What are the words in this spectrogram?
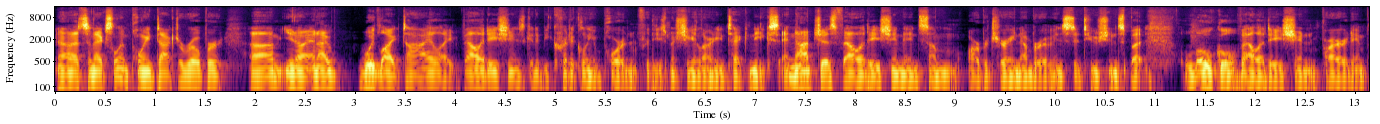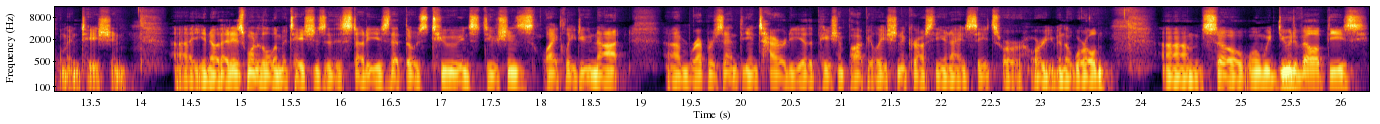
No, that's an excellent point, Dr. Roper. Um, you know, and I would like to highlight validation is going to be critically important for these machine learning techniques, and not just validation in some arbitrary number of institutions, but local validation prior to implementation. Uh, you know, that is one of the limitations of this study is that those two institutions likely do not um, represent the entirety of the patient population across the United States or or even the world. Um, so when we do develop these,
